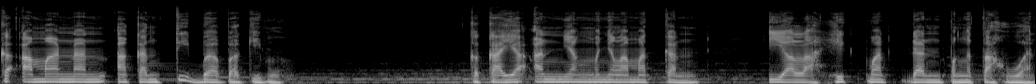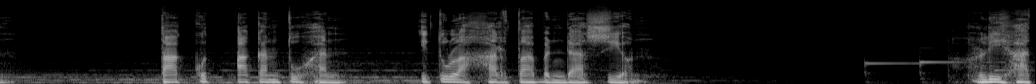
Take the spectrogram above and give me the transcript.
keamanan akan tiba bagimu. Kekayaan yang menyelamatkan ialah hikmat dan pengetahuan. Takut akan Tuhan, itulah harta benda Sion. Lihat,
